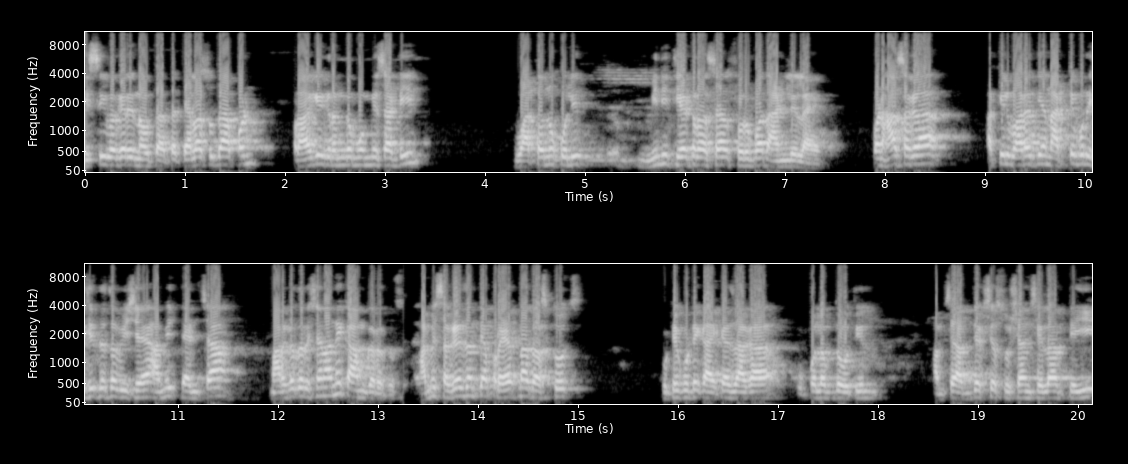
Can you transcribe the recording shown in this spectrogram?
एसी वगैरे नव्हता तर त्याला सुद्धा आपण प्रायोगिक रंगभूमीसाठी वातानुकूलित मिनी थिएटर अशा स्वरूपात आणलेला आहे. पण हा सगळा अखिल भारतीय नाट्य परिषदेचा विषय आम्ही त्यांच्या मार्गदर्शनाने काम करत असतो. आम्ही सगळेजण त्या प्रयत्नात असतोच. कुठे कुठे काय काय जागा उपलब्ध होतील. आमचे अध्यक्ष सुशांत शेलार तेही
